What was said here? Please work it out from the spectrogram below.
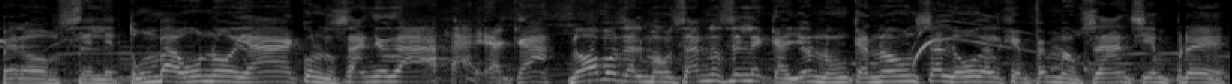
pero se le tumba a uno ya con los años, ay, acá. No, pues al Maussan no se le cayó nunca, no. Un saludo al jefe Maussan, siempre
